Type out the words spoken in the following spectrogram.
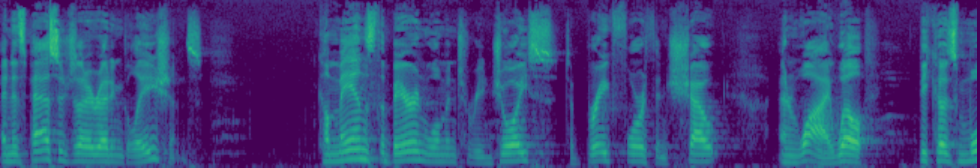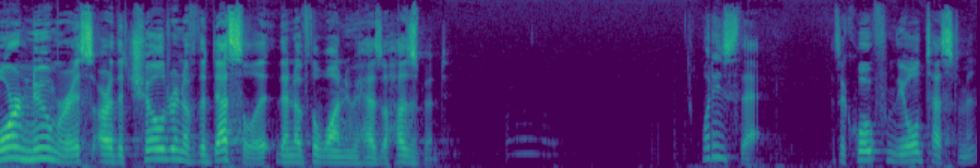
And this passage that I read in Galatians commands the barren woman to rejoice, to break forth and shout. And why? Well, because more numerous are the children of the desolate than of the one who has a husband. What is that? It's a quote from the Old Testament.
